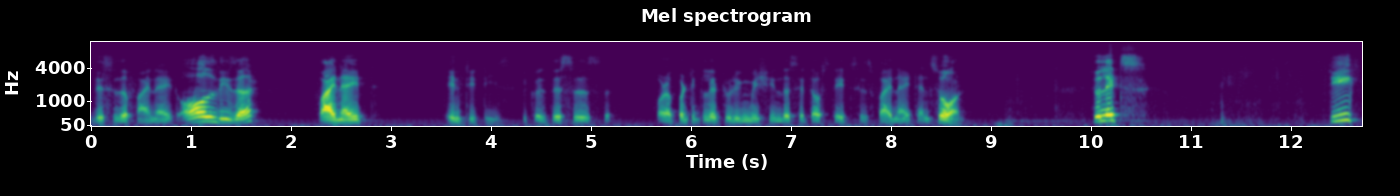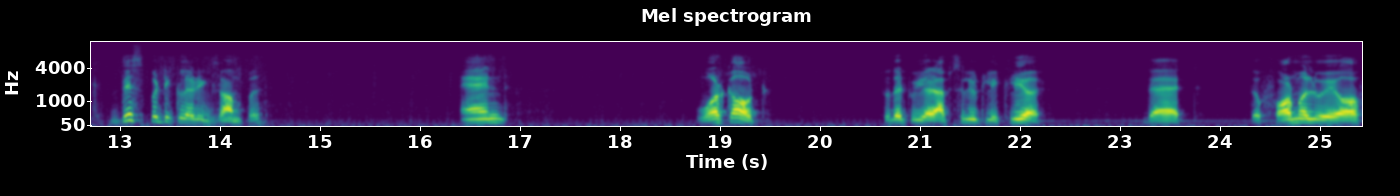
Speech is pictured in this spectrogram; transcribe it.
this is a finite, all these are finite entities, because this is for a particular Turing machine the set of states is finite and so on. So, let us take this particular example and work out so that we are absolutely clear that the formal way of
